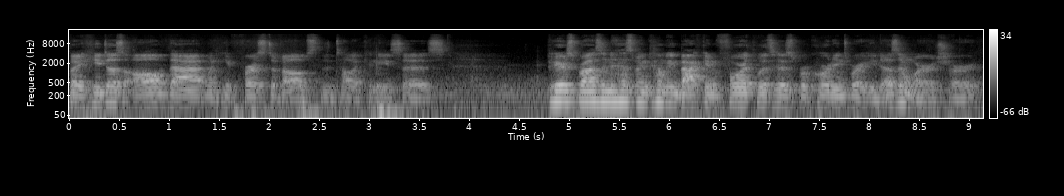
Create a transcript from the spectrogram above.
but he does all of that when he first develops the telekinesis. Pierce Brosnan has been coming back and forth with his recordings where he doesn't wear a shirt.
